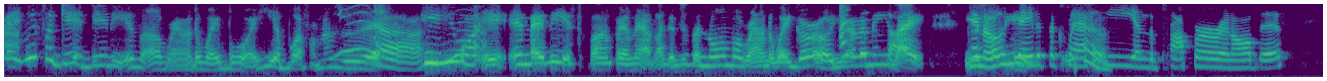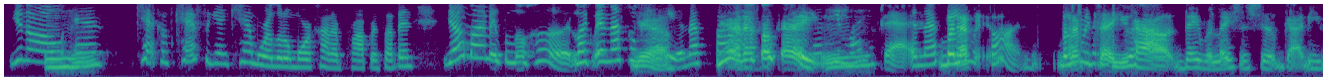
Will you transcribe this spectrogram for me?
Hey, we forget Diddy is a around the way boy. He a boy from the hood. Yeah, he, he yeah. want it, and maybe it's fun for him to have like a, just a normal round the way girl. You know I what I mean? So. Like, you know, he dated the classy yeah. and the proper and all this. You know, mm-hmm. and because Cassie and Kim were a little more kind of proper stuff, and Yung Miami is a little hood, like, and that's okay, yeah. and that's fine. Yeah, that's okay. And mm-hmm. he likes that, and that's but that's let me, fun. But let me tell you how their relationship got these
